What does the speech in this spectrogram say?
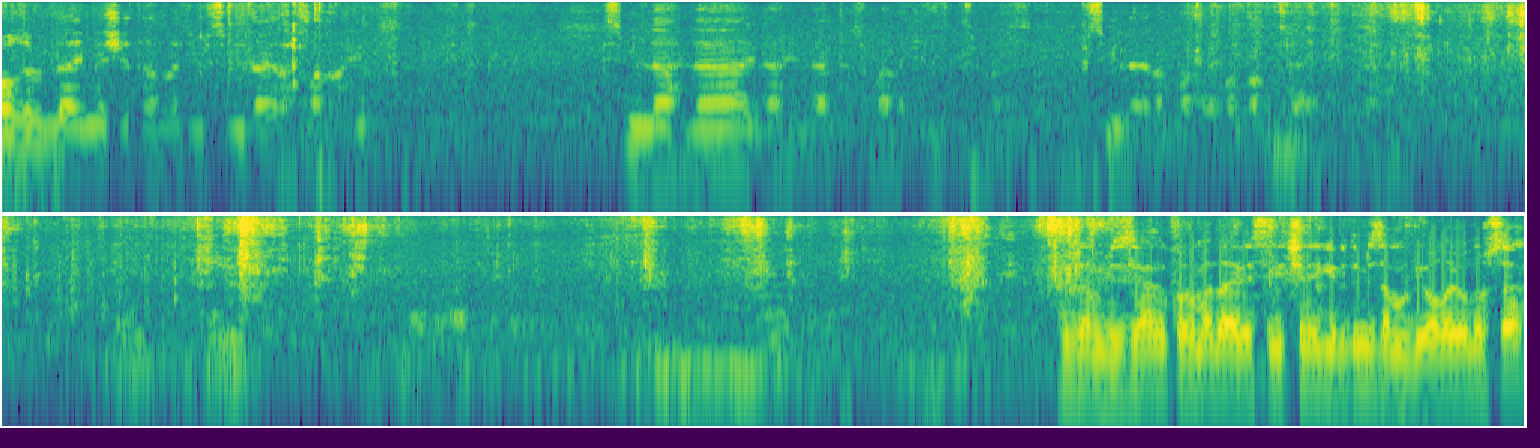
Euzubillahimineşşeytanirracim. Bismillahirrahmanirrahim. Bismillah. La ilahe illa ente subhaneke. Bismillahirrahmanirrahim. Hocam biz yani koruma dairesinin içine girdiğimiz zaman bir olay olursa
